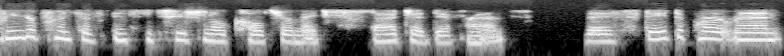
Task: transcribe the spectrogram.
fingerprints of institutional culture make such a difference. The State Department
